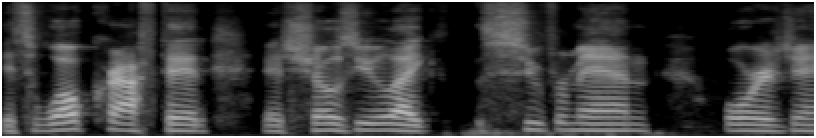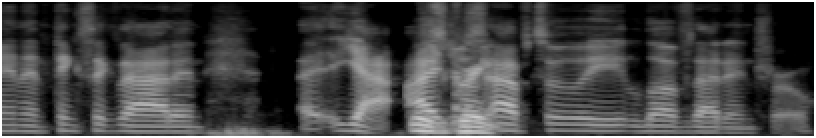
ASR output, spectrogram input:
it's well crafted. It shows you like Superman origin and things like that, and uh, yeah, I just great. absolutely love that intro.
